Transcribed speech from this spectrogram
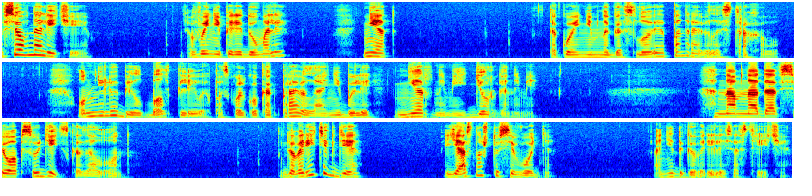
«Все в наличии». «Вы не передумали?» «Нет». Такое немногословие понравилось Страхову. Он не любил болтливых, поскольку, как правило, они были нервными и дерганными. «Нам надо все обсудить», — сказал он. «Говорите, где?» «Ясно, что сегодня». Они договорились о встрече.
